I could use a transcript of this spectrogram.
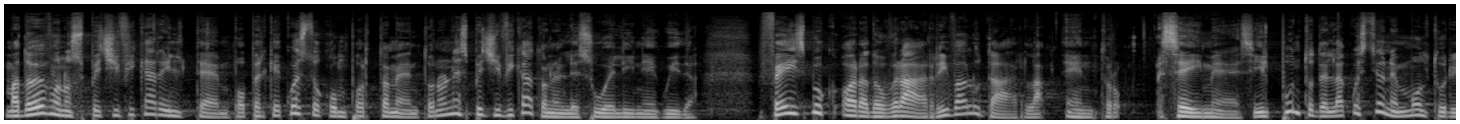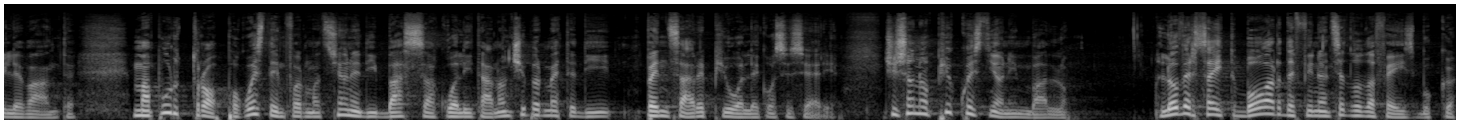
ma dovevano specificare il tempo perché questo comportamento non è specificato nelle sue linee guida. Facebook ora dovrà rivalutarla entro sei mesi. Il punto della questione è molto rilevante, ma purtroppo questa informazione di bassa qualità non ci permette di pensare più alle cose serie. Ci sono più questioni in ballo. L'oversight board è finanziato da Facebook,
